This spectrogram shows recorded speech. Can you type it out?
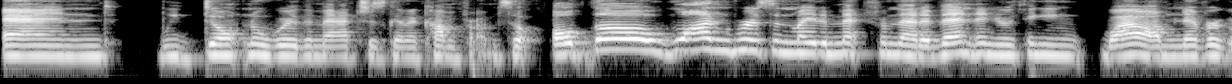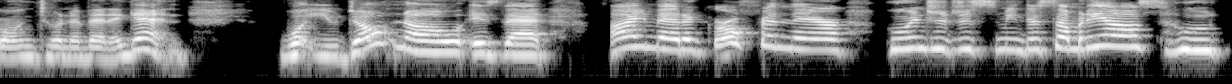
and we don't know where the match is going to come from. So, although one person might have met from that event and you're thinking, wow, I'm never going to an event again, what you don't know is that I met a girlfriend there who introduced me to somebody else who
